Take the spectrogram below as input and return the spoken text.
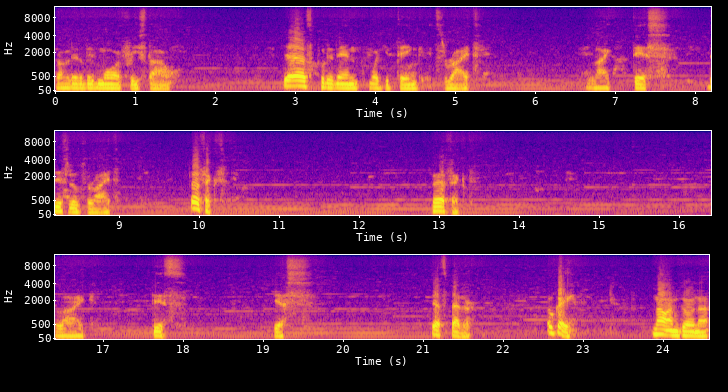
So a little bit more freestyle. Just put it in what you think it's right like this this looks right Perfect. Perfect. Like this. Yes. That's better. Okay. Now I'm gonna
